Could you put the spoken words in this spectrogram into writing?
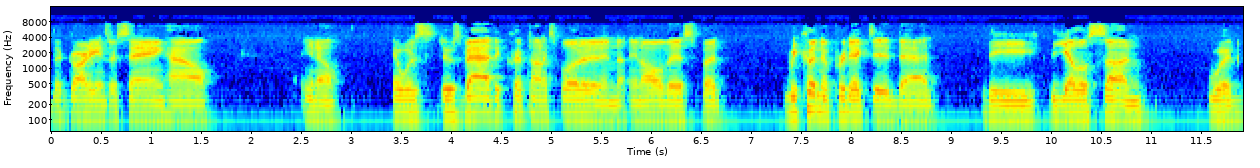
the Guardians are saying how, you know, it was it was bad that Krypton exploded and and all this, but we couldn't have predicted that the the yellow sun would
